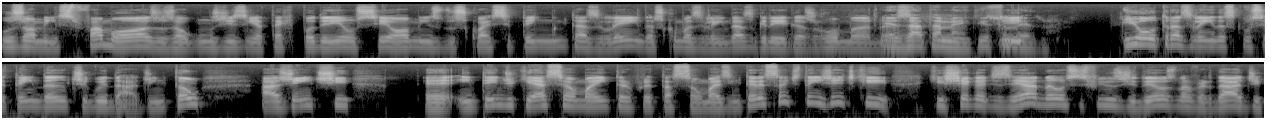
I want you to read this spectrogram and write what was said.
os homens famosos. Alguns dizem até que poderiam ser homens dos quais se tem muitas lendas, como as lendas gregas, romanas Exatamente, isso E- mesmo. e outras lendas que você tem da antiguidade. Então, a gente é, entende que essa é uma interpretação mais interessante. Tem gente que, que chega a dizer: ah, não, esses filhos de Deus, na verdade,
